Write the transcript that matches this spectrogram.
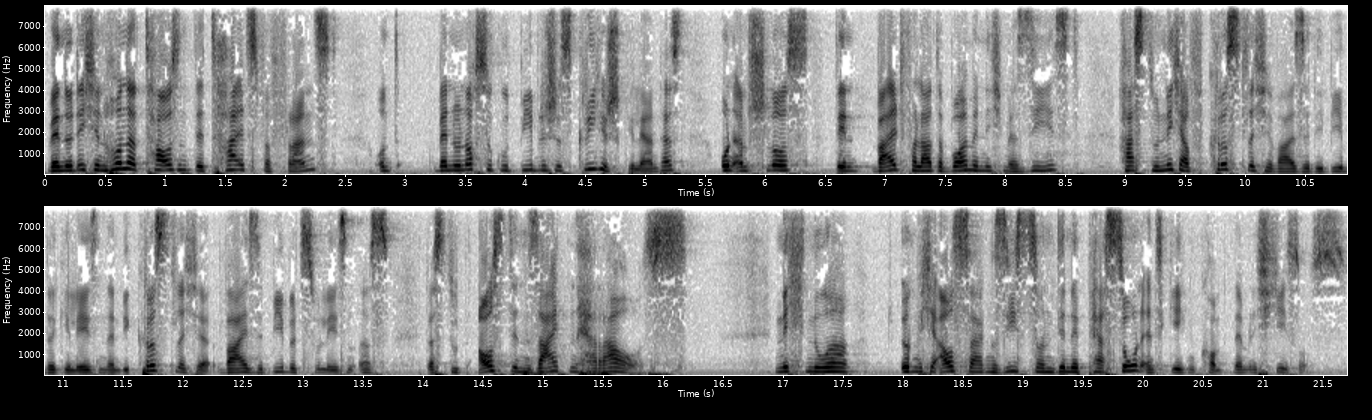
wenn du dich in 100.000 Details verfranst und wenn du noch so gut biblisches Griechisch gelernt hast und am Schluss den Wald vor lauter Bäumen nicht mehr siehst, hast du nicht auf christliche Weise die Bibel gelesen, denn die christliche Weise, Bibel zu lesen, ist, dass du aus den Seiten heraus nicht nur irgendwelche Aussagen siehst, sondern dir eine Person entgegenkommt, nämlich Jesus.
